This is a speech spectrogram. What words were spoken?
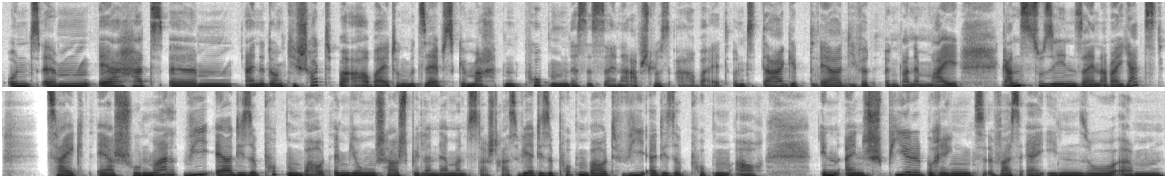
Und ähm, er hat ähm, eine Don Quixote-Bearbeitung mit selbstgemachten Puppen. Das ist seine Abschlussarbeit. Und da gibt er, die wird irgendwann im Mai ganz zu sehen sein. Aber jetzt zeigt er schon mal, wie er diese Puppen baut im jungen Schauspiel in der Münsterstraße, wie er diese Puppen baut, wie er diese Puppen auch in ein Spiel bringt, was er ihnen so ähm,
